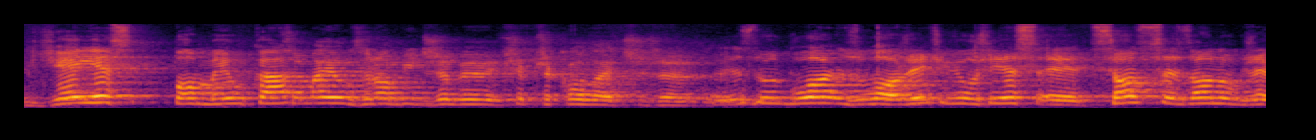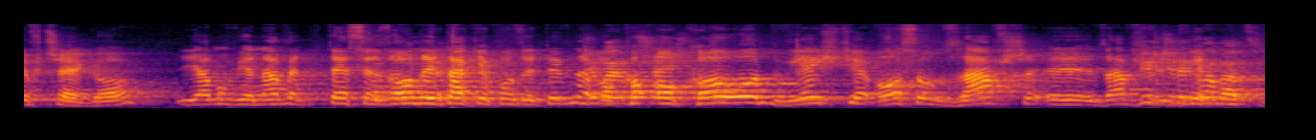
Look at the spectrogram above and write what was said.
gdzie jest pomyłka, Co mają zrobić, żeby się przekonać, że zło, złożyć już jest y, co z sezonu grzewczego, ja mówię nawet te sezony takie pozytywne, oko, około 200 osób zawsze, y, zawsze 200 dwie- reklamacji.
